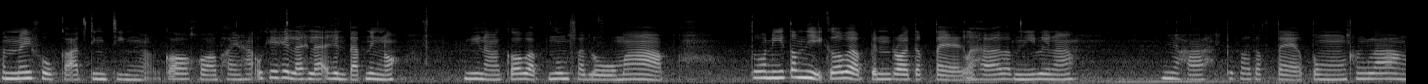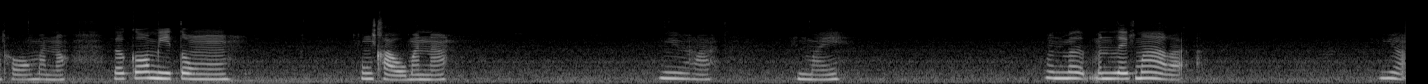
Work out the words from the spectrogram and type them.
มันไม่โฟกัสจริง ๆอะก็ขออภัยนะคะโอเคเห็นแล้วเห็นแล้วเห็นแป๊บหนึ่งเนาะนี่นะก็แบบนุ่มสโลมาก ตัวนี้ตำหนิก็แบบเป็นรอยแตกๆนะคะ แบบนี้เลยนะ นี่นะคะเป็นรอยแตกๆตรงข้างล่างท้องมันเนาะแล้วก็มีตรงตรงเขามันนะ นี่นะคะ เห็นไหม มันมันเล็กมากอะเนี่ย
